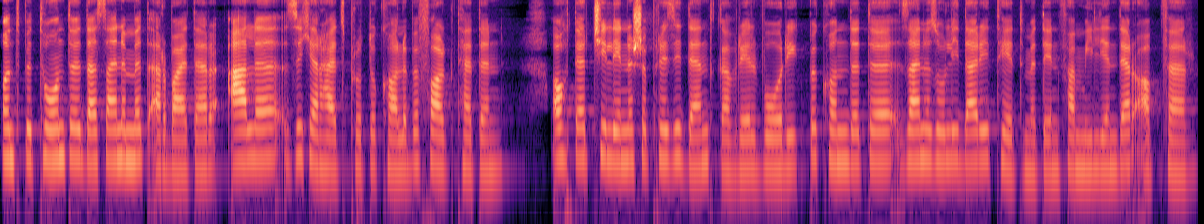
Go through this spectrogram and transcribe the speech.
und betonte, dass seine Mitarbeiter alle Sicherheitsprotokolle befolgt hätten. Auch der chilenische Präsident Gabriel Boric bekundete seine Solidarität mit den Familien der Opfer.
